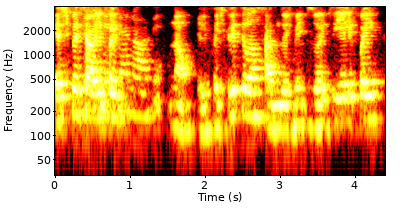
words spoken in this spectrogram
Esse especial 2019. ele foi não, ele foi escrito e lançado em 2018 e ele foi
